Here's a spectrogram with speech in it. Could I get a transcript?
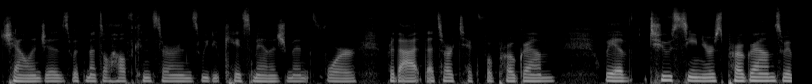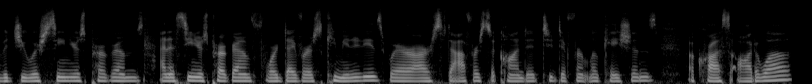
challenges, with mental health concerns. We do case management for for that. That's our TIKVA program. We have two seniors programs. We have a Jewish seniors program and a seniors program for diverse communities, where our staff are seconded to different locations across Ottawa.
